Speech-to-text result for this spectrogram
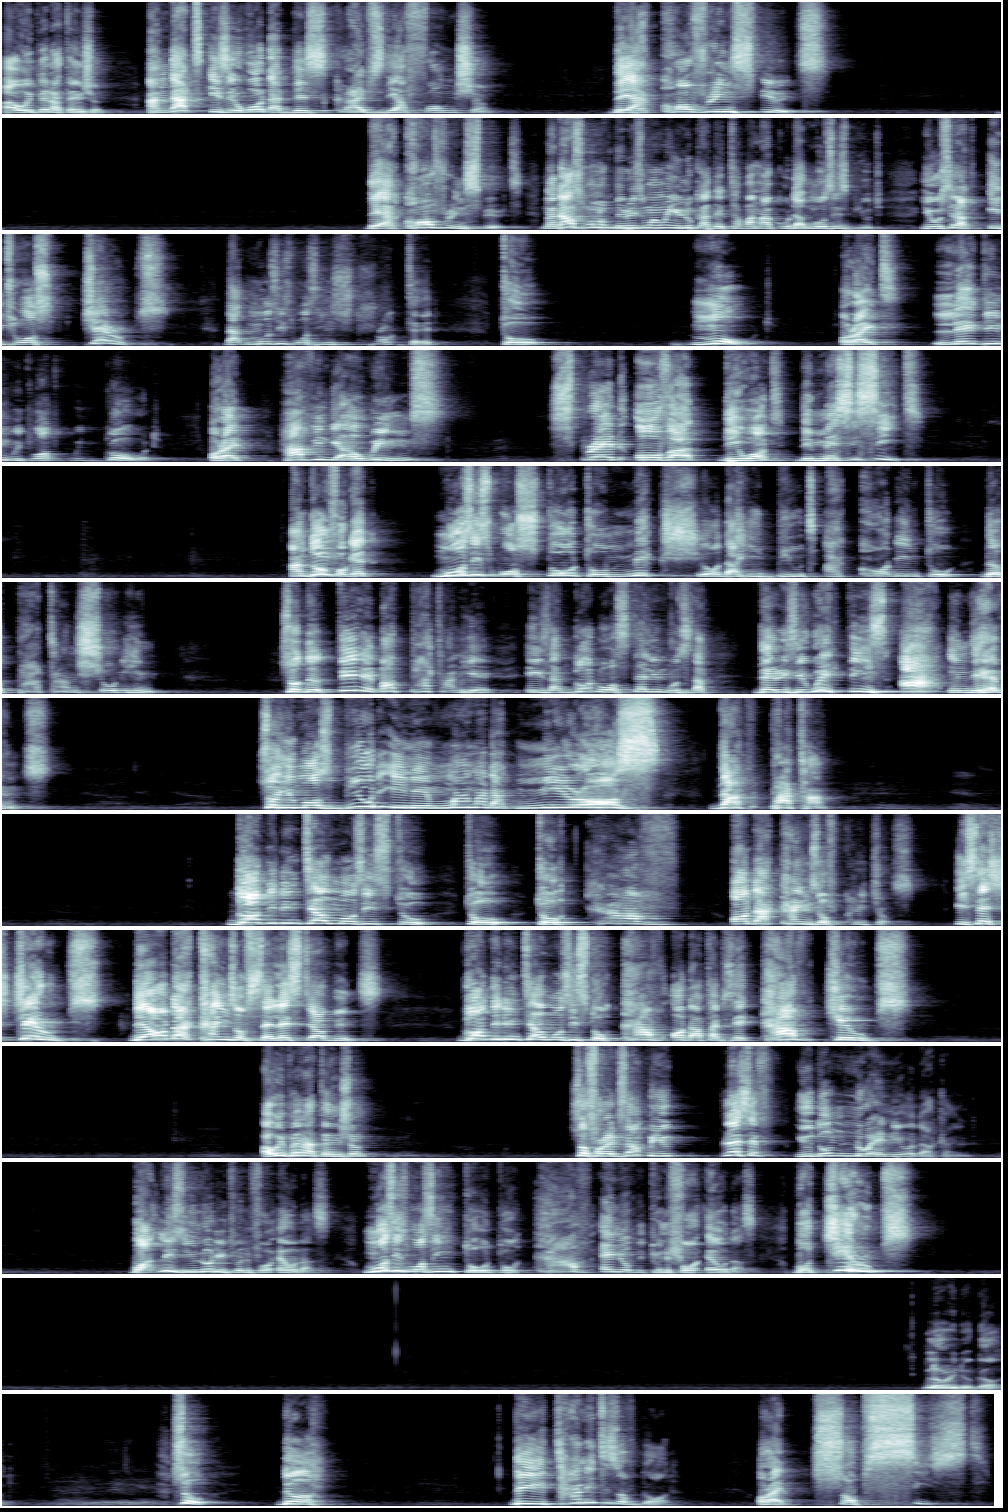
Are we paying attention? And that is a word that describes their function. They are covering spirits. They are covering spirits. Now, that's one of the reasons why, when you look at the tabernacle that Moses built, you will see that it was cherubs that Moses was instructed to mold, all right, laden with what? With gold, all right, having their wings spread over the what? The mercy seat. And don't forget, Moses was told to make sure that he built according to the pattern shown him. So the thing about pattern here is that God was telling Moses that there is a way things are in the heavens. So you must build in a manner that mirrors that pattern. God didn't tell Moses to, to, to carve other kinds of creatures. He says cherubs. There are other kinds of celestial beings. God didn't tell Moses to carve other types. He said, carve cherubs. Are we paying attention? So, for example, you let's say you don't know any other kind. But at least you know the 24 elders. Moses wasn't told to carve any of the 24 elders, but cherubs. Glory to God. So the, the eternities of God, all right, subsist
